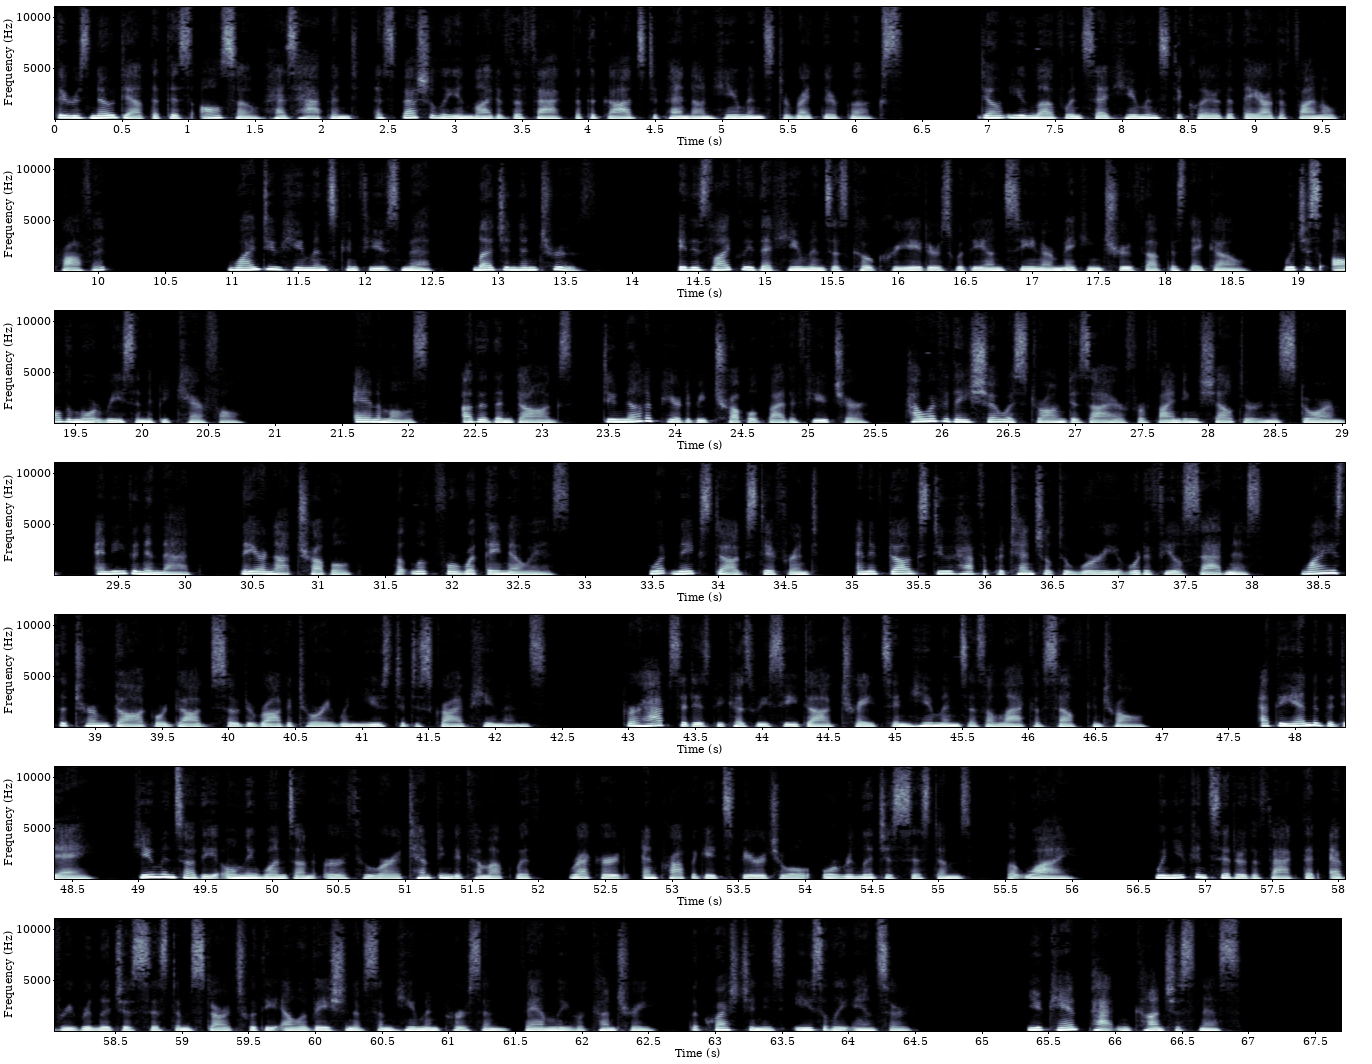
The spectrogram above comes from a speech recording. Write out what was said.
There is no doubt that this also has happened, especially in light of the fact that the gods depend on humans to write their books. Don't you love when said humans declare that they are the final prophet? Why do humans confuse myth, legend, and truth? It is likely that humans, as co creators with the unseen, are making truth up as they go, which is all the more reason to be careful. Animals, other than dogs, do not appear to be troubled by the future, however, they show a strong desire for finding shelter in a storm, and even in that, they are not troubled, but look for what they know is. What makes dogs different, and if dogs do have the potential to worry or to feel sadness, why is the term dog or dogged so derogatory when used to describe humans? Perhaps it is because we see dog traits in humans as a lack of self control. At the end of the day, humans are the only ones on earth who are attempting to come up with, record, and propagate spiritual or religious systems, but why? When you consider the fact that every religious system starts with the elevation of some human person, family, or country, the question is easily answered. You can't patent consciousness.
